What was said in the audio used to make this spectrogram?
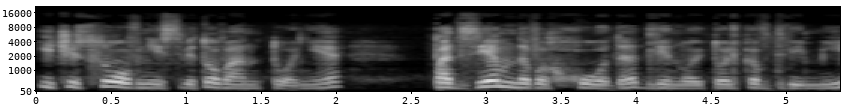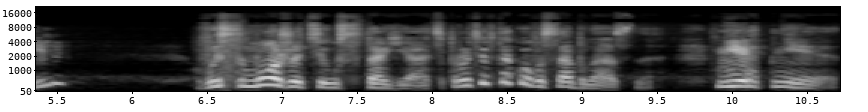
и часовней святого Антония подземного хода длиной только в две мили, вы сможете устоять против такого соблазна? Нет, нет,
